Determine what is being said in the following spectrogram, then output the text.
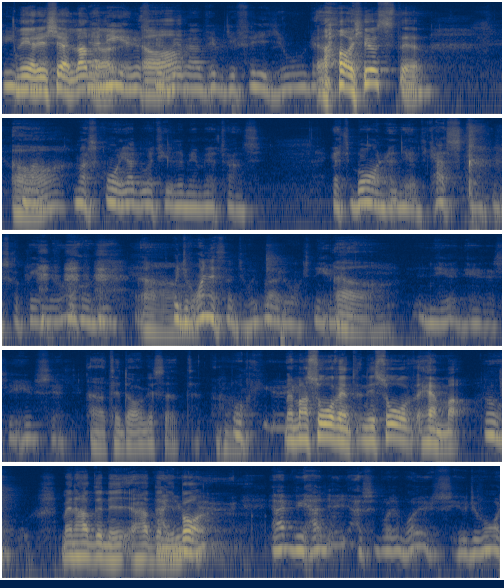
Nere i källaren där nere skulle Ja. behöva bli frigjorda. Ja, just det. Ja. Man, man skojade då till och med med att det fanns ett och- Ja. Och det var nästan då bara rakt ner, Ja. ner, ner till huset. ja, till dagiset. Och, Men man sov inte, ni sov hemma. och, Men hade ni, hade Nej, ni barn? Ja, vi hade, alltså, vad det var, hur det var,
